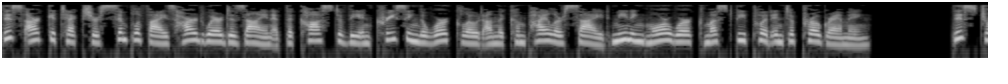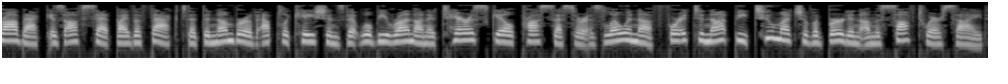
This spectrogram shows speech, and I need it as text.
This architecture simplifies hardware design at the cost of the increasing the workload on the compiler side meaning more work must be put into programming. This drawback is offset by the fact that the number of applications that will be run on a terascale processor is low enough for it to not be too much of a burden on the software side.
